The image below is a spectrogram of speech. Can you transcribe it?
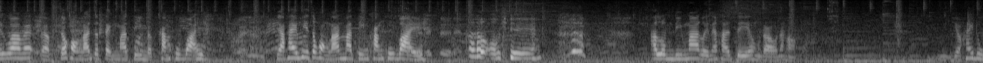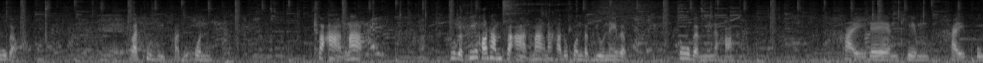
นึกว่าแม่แบบเจ้าของร้านจะแต่งมาธีมแบบคังคูใบ อะไรนะอยากให้พี่เจ้าของร้านมาธีมคังคูใบ ได้เจอแน่นเออนอโอเค อารมณ์ดีมากเลยนะคะ เจ๊ของเรานะคะ เดี๋ยวให้ดูแบบ วัตถุดิบค่ะทุกคน สะอาดมาก คือแบบพี่เขาทำสะอาดมากนะคะ ทุกคนแบบอยู่ในแบบตู้แบบนี้นะคะ ไข่แดงเค็ม ไข่ปู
